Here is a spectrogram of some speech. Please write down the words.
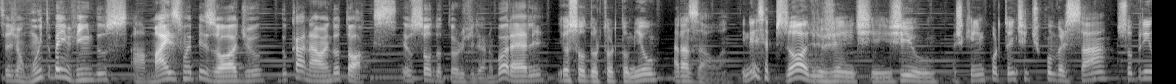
Sejam muito bem-vindos a mais um episódio do canal Endotox. Eu sou o Dr. Juliano Borelli. E eu sou o Dr. Tomil Arazawa. E nesse episódio, gente, Gil, acho que é importante a gente conversar sobre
